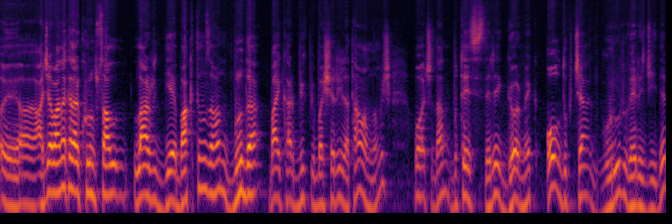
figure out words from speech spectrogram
Ee, acaba ne kadar kurumsallar diye baktığım zaman bunu da Baykar büyük bir başarıyla tamamlamış. Bu açıdan bu tesisleri görmek oldukça gurur vericiydi.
